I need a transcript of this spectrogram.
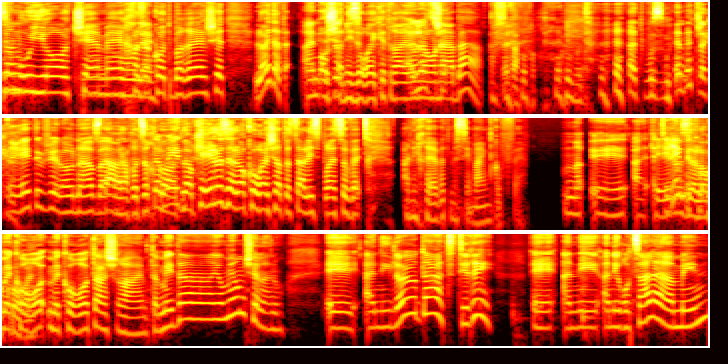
דמויות שהן. חזקות ברשת, לא יודעת, אני- או זאת- שאני זורקת רעיון לא, לעונה ש- הבאה. את מוזמנת לקריאיטיב של העונה הבאה. סתם, אנחנו צוחקות, תמיד- לא, כאילו זה לא קורה שאת עושה לי אספרסו ואני חייבת משימה עם קפה. נ- אה, כאילו תראי, זה לא מקור-. מקורות- ההשראה הם תמיד היומיום שלנו. אה, אני לא יודעת, תראי, אה, אני אני רוצה להאמין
